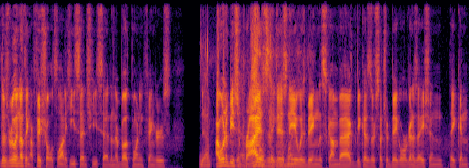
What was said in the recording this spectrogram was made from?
there's really nothing official. It's a lot of he said, she said, and they're both pointing fingers. Yeah. I wouldn't be surprised one's if Disney was being the scumbag because they're such a big organization. They can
